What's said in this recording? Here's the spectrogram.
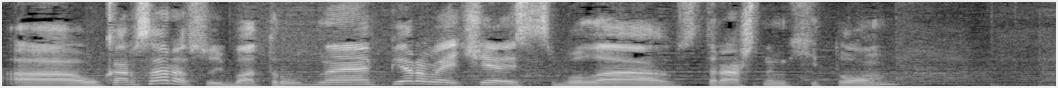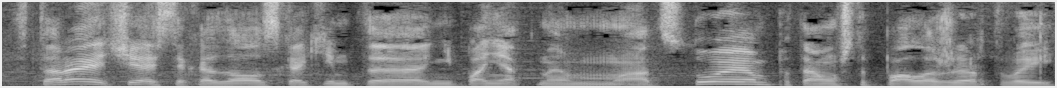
А у Корсара судьба трудная. Первая часть была страшным хитом, Вторая часть оказалась каким-то непонятным отстоем, потому что пала жертвой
